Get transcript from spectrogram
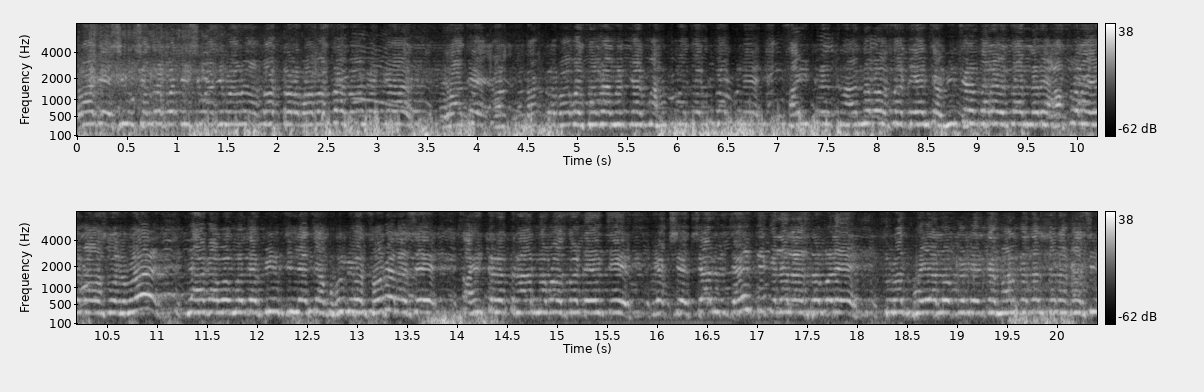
राजे शिवछत्रपती शिवाजी महाराज डॉक्टर बाबासाहेब आंबेडकर. राजे डॉक्टर बाबासाहेब आंबेडकर महात्मा ज्योतिबा फुले साहित्य अण्णाभाऊ साठे यांच्या विचारधारावर चालणारे असं हे गाव असल्यामुळे या गावामध्ये बीड जिल्ह्याच्या भूमीवर शोभेल असे साहित्यरत्न अण्णाभाऊ साठे यांची एकशे चारवी जयंती केलेल्या असल्यामुळे सुरत भैया लोखंडे यांच्या मार्गदर्शनाखाशी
